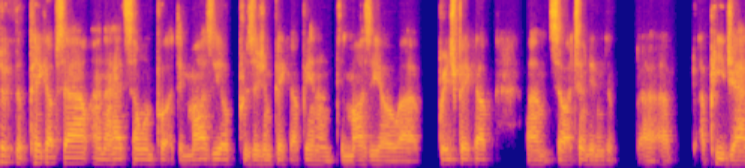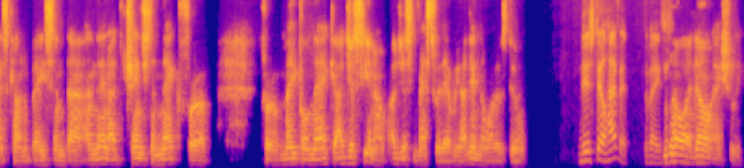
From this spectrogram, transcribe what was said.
took the pickups out and I had someone put a DiMarzio precision pickup in and DiMarzio uh, bridge pickup. Um, so I turned it into uh, a, a P jazz kind of bass, and uh, and then I changed the neck for a for a maple neck. I just you know I just messed with everything. I didn't know what I was doing. Do you still have it, the bass? No, I don't actually.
